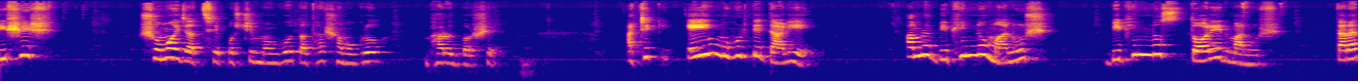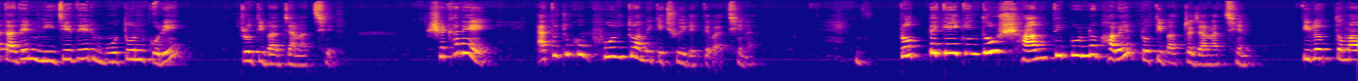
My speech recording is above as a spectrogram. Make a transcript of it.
বিশেষ সময় যাচ্ছে পশ্চিমবঙ্গ তথা সমগ্র ভারতবর্ষে। আর ঠিক এই মুহূর্তে দাঁড়িয়ে আমরা বিভিন্ন মানুষ, বিভিন্ন স্তরের মানুষ, তারা তাদের নিজেদের মতন করে প্রতিবাদ জানাচ্ছে। সেখানে এতটুকু ভুল তো আমি কিছুই দেখতে পাচ্ছি না। প্রত্যেকেই কিন্তু শান্তিপূর্ণভাবে প্রতিবাদটা জানাচ্ছেন। তিলোত্তমা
